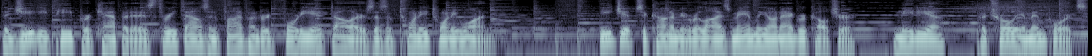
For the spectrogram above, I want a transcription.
The GDP per capita is $3,548 as of 2021. Egypt's economy relies mainly on agriculture, media, petroleum imports,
